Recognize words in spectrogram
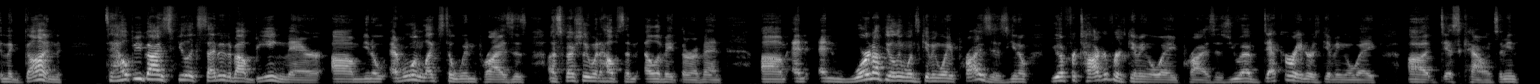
in the gun to help you guys feel excited about being there. Um, you know, everyone likes to win prizes, especially when it helps them elevate their event. Um, and and we're not the only ones giving away prizes. You know, you have photographers giving away prizes. You have decorators giving away uh, discounts. I mean,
